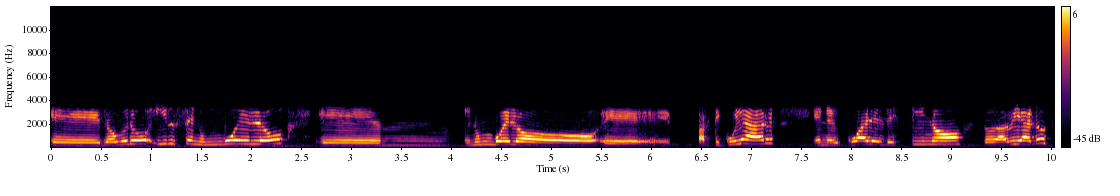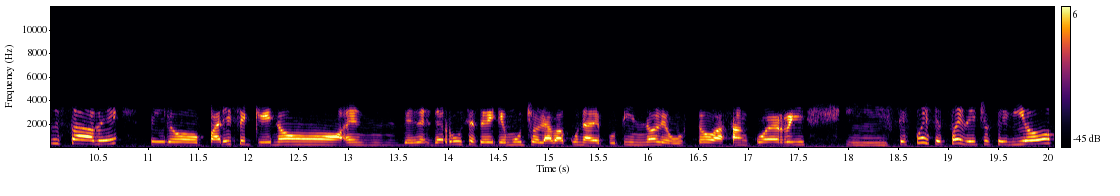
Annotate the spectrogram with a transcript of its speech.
eh, logró irse en un vuelo, eh, en un vuelo eh, particular, en el cual el destino todavía no se sabe, pero parece que no, en, de, Rusia se ve que mucho la vacuna de Putin no le gustó a San Querry y se fue, se fue, de hecho se vio,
